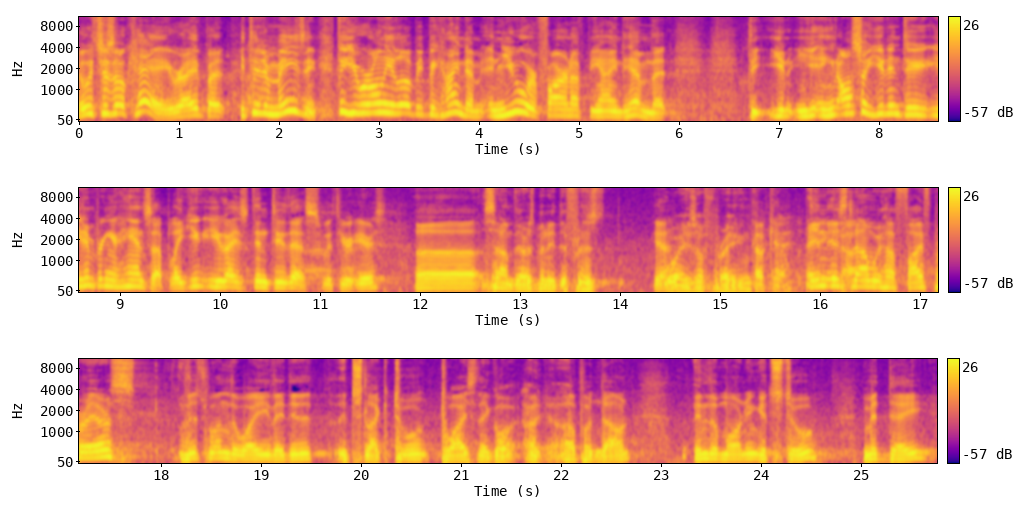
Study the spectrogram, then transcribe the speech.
Which is okay, right? But you did amazing. Dude, you were only a little bit behind him, and you were far enough behind him that the, you, you, and also you didn't do you didn't bring your hands up. Like you, you guys didn't do this with your ears. Uh, Sam, there's many different Yeah. ways of praying. Okay. In Take it. Islam, we have five prayers. This one, the way they did it, it's like two, twice they go uh, up and down. In the morning, it's two. Midday,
